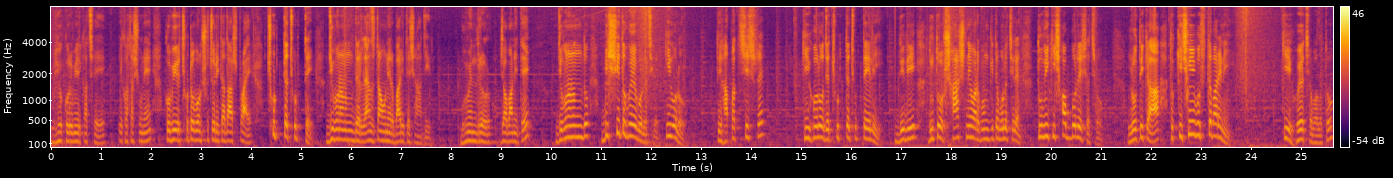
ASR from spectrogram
গৃহকর্মীর কাছে কথা শুনে কবির ছোট বোন সুচরিতা দাস প্রায় ছুটতে ছুটতে জীবনানন্দের ল্যান্সডাউনের বাড়িতে এসে হাজির। ভূমেন্দ্রর জবানিতে জীবনানন্দ বিস্মিত হয়ে বলেছিলেন, কি হলো? তুই হাঁপাচ্ছিস রে? কি হলো যে ছুটতে ছুটতে এলি? দিদি দ্রুত শ্বাস নেওয়ার ভঙ্গিতে বলেছিলেন, তুমি কি সব বলে এসেছ? লতিকা, তো কিছুই বুঝতে পারেনি। কি হয়েছে বলো তো?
